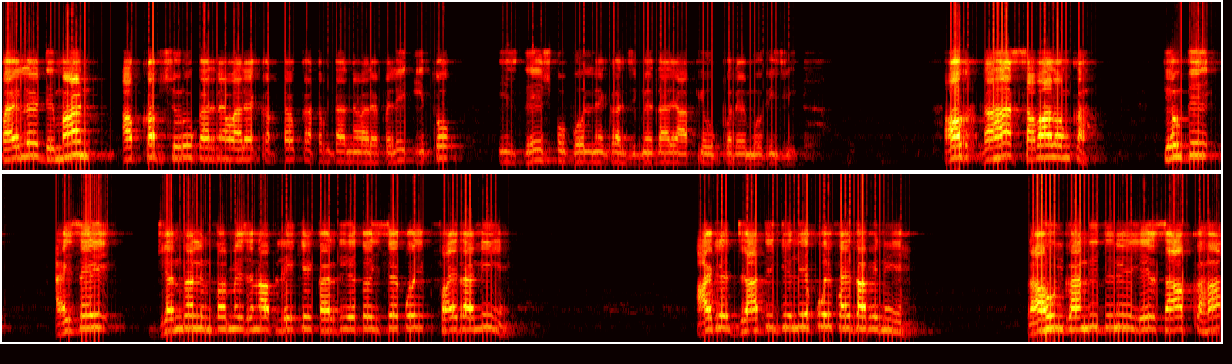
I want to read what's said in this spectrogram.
पहले डिमांड आप कब शुरू करने वाले, कब तक खत्म करने वाले, पहले ये तो इस देश को बोलने का ज़िम्मेदारी आपके ऊपर है मोदी जी। और रहा सवालों का। क्योंकि ऐसे ही जनरल इंफॉर्मेशन आप लेके कर दिए तो इससे कोई फ़ायदा नहीं है। आगे जाति के लिए कोई फ़ायदा भी नहीं है। राहुल गांधी जी ने ये साफ़ कहा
